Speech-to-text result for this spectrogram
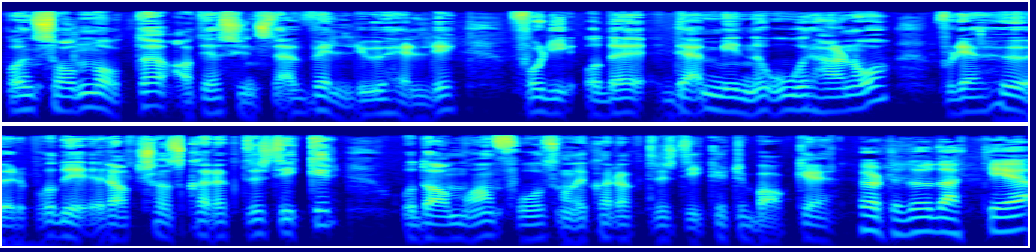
på en sånn måte at jeg syns det er veldig uheldig. Fordi, og det, det, er mine ord her nå, fordi jeg hører på de Rajas karakteristikker, og da må han få sånne karakteristikker tilbake. Hørte du, det er ikke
